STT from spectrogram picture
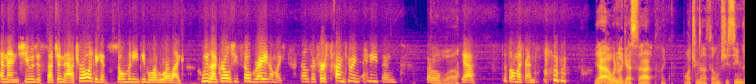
And then she was just such a natural. Like I get so many people who are like, "Who is that girl? She's so great." I'm like, "That was her first time doing anything." Oh So wow. yeah, just all my friends. Yeah, I wouldn't have guessed that. Like watching that film, she seemed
